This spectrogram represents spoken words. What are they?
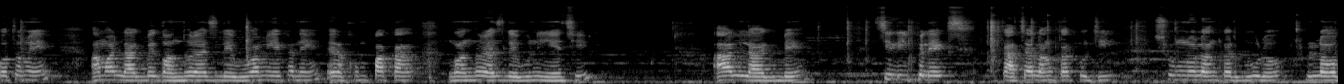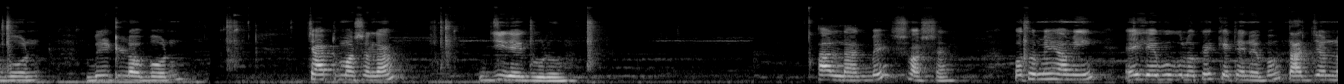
প্রথমে আমার লাগবে গন্ধরাজ লেবু। আমি এখানে এরকম পাকা গন্ধরাজ লেবু নিয়েছি। আর লাগবে চিলি ফ্লেক্স, কাঁচা লঙ্কা কুচি, শুকনো লঙ্কার গুঁড়ো, লবণ বিট লবণ, চাট মশলা, জিরে গুঁড়ো। আর লাগবে শসা। প্রথমে আমি এই লেবুগুলোকে কেটে নেব। তার জন্য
